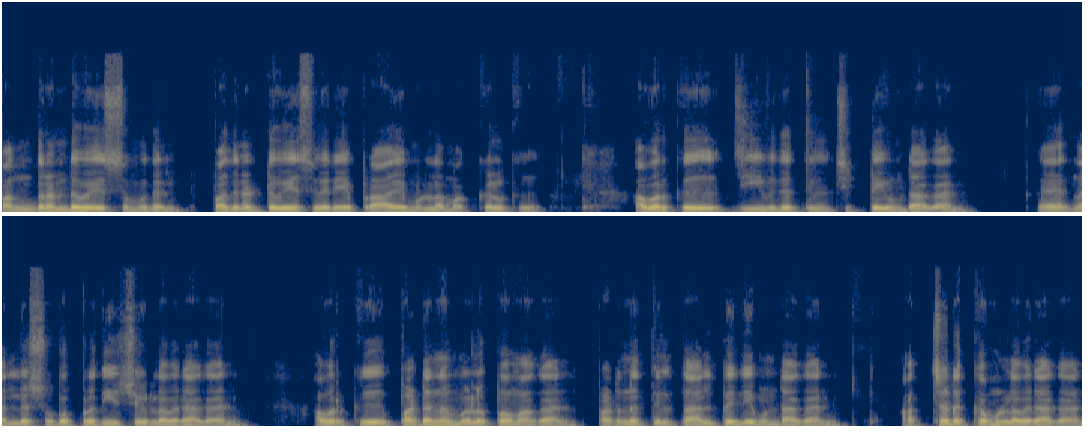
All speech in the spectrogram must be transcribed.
പന്ത്രണ്ട് വയസ്സ് മുതൽ പതിനെട്ട് വയസ്സ് വരെ പ്രായമുള്ള മക്കൾക്ക് അവർക്ക് ജീവിതത്തിൽ ചിട്ടയുണ്ടാകാൻ നല്ല ശുഭപ്രതീക്ഷയുള്ളവരാകാൻ അവർക്ക് പഠനം എളുപ്പമാകാൻ പഠനത്തിൽ താല്പര്യമുണ്ടാകാൻ അച്ചടക്കമുള്ളവരാകാൻ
